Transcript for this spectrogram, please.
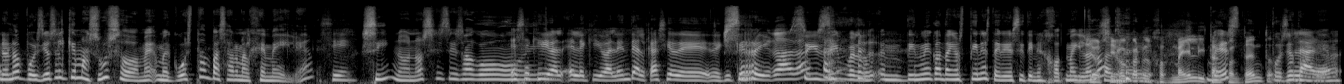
No, no, pues yo es el que más uso. Me, me cuesta pasarme al Gmail, ¿eh? Sí. Sí, no, no sé si es algo... Es equival- el equivalente al Casio de, de Quique Sí, Reigada. Sí, sí, pues dime cuántos años tienes, te diré si tienes Hotmail o Yo no. sigo con el Hotmail y tan ¿Ves? contento. Pues yo Claro. también.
